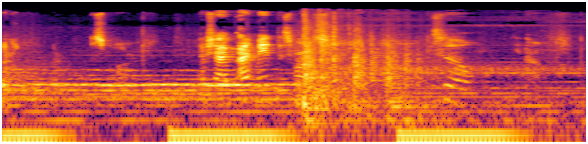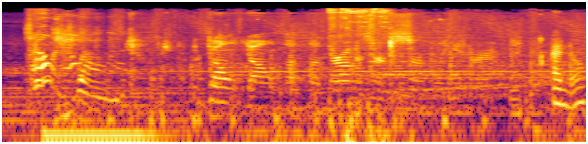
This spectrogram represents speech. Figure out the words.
Like, this far. Actually, I, I made this far. So, so you know. Don't, don't, look, look. They're all gonna start circling it around. I know.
